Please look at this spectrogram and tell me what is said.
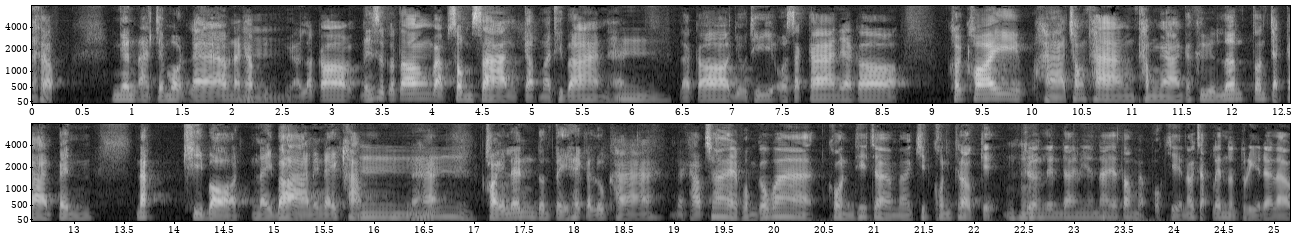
นะคครัรับบ เงินอาจจะหมดแล้วนะครับอืมแล้วก็ในที่สุดก็ต้องแบบสมซานกลับมาที่บ้านฮะอืมแล้วก็อยู่ที่โอซาก้าเนี่ยก็ค่อยๆหาช่องทางทำงานก็คือเริ่มต้นจากการเป็นนักคีย์บอร์ดในบาร์ในไนท์คลับอืมนะฮะคอยเล่นดนตรีให้กับลูกค้านะครับ ใช่ผมก็ว่าคนที่จะมาคิดค้นคาราโอเกะอือฮึเครื่องเล่นได้เนี่ยน่าจะต้องแบบโอเค นอกจากเล่นดนตรีได้แล้ว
